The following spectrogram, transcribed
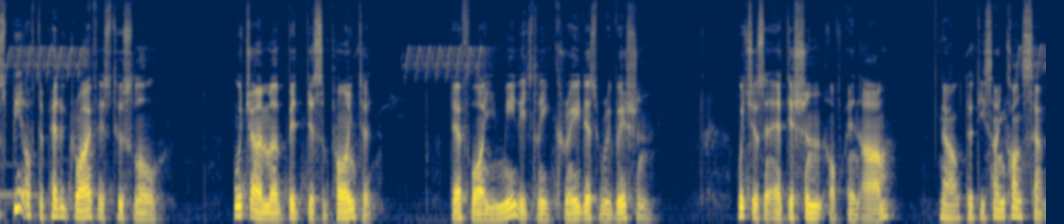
The speed of the pedal drive is too slow, which I'm a bit disappointed. Therefore, I immediately create this revision. which is an addition of an arm. Now, the design concept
